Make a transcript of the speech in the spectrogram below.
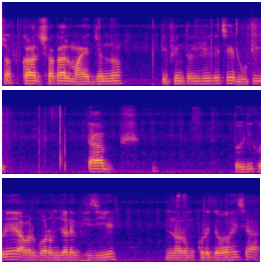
সকাল সকাল মায়ের জন্য টিফিন তৈরি হয়ে গেছে, রুটিটা তৈরি করে আবার গরম জলে ভিজিয়ে নরম করে দেওয়া হয়েছে, আর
